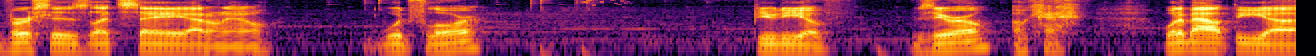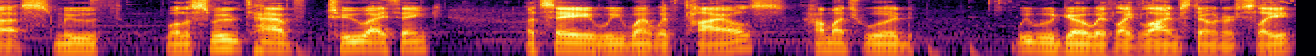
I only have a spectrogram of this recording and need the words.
versus, let's say, I don't know, wood floor. Beauty of zero. Okay. What about the uh, smooth? Well, the smooth have two, I think. Let's say we went with tiles. How much would we would go with like limestone or slate?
